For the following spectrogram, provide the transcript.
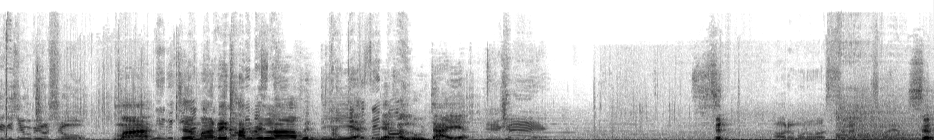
撃準備をしろ มา เธอมาได้ทันเวลาพอดีอ่ะอย่างกันรู้ใจอ่ะ 行け ซึด あるものは全て使えよ ซึด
